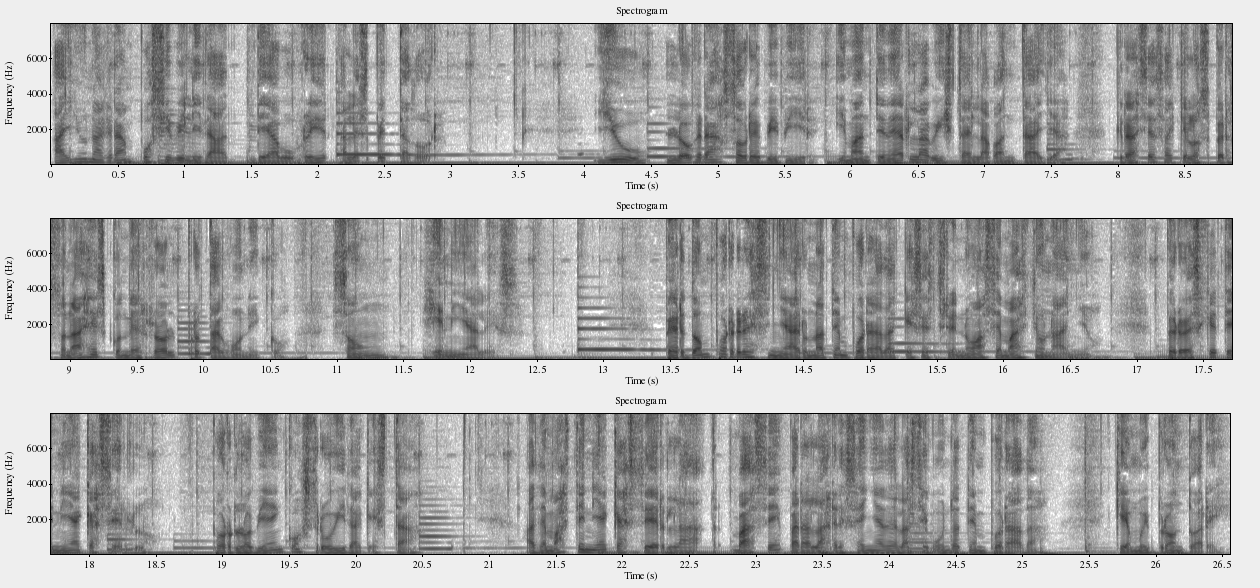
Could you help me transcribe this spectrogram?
Hay una gran posibilidad de aburrir al espectador. Yu logra sobrevivir y mantener la vista en la pantalla gracias a que los personajes con el rol protagónico son geniales. Perdón por reseñar una temporada que se estrenó hace más de un año, pero es que tenía que hacerlo, por lo bien construida que está Además tenía que hacer la base para la reseña de la segunda temporada, que muy pronto haré.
